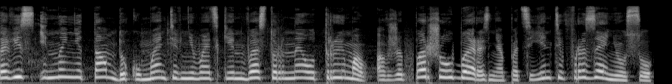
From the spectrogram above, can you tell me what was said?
Та віз і нині там документів німецький інвестор не отримав. А вже 1 березня пацієнтів Фрезеніусу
